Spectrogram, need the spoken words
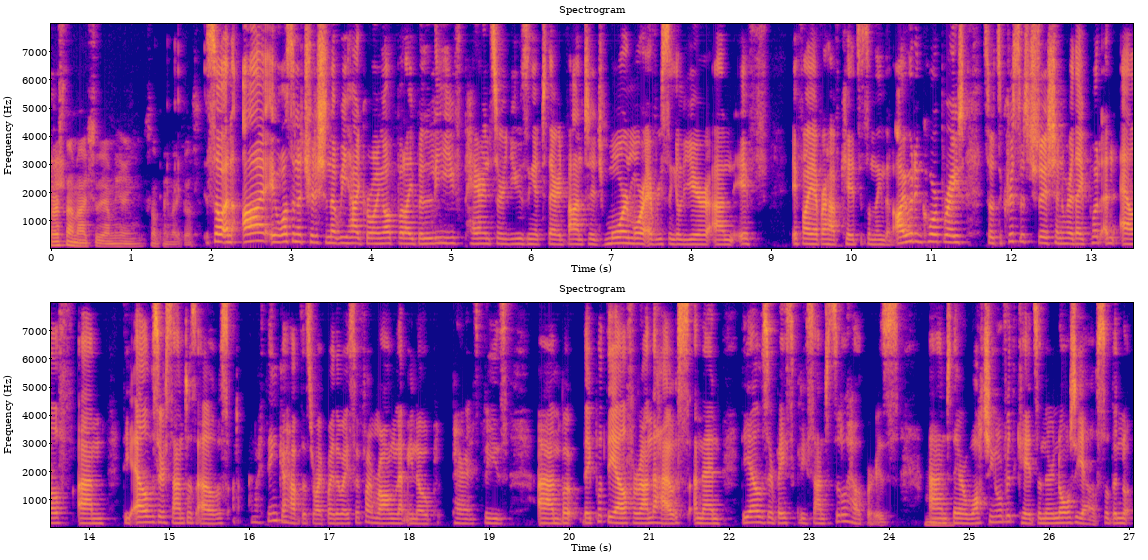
First time actually I'm hearing something like this. So, and I, it wasn't a tradition that we had growing up, but I believe parents are using it to their advantage more and more every single year. And if if I ever have kids, it's something that I would incorporate. So it's a Christmas tradition where they put an elf. Um, the elves are Santa's elves, and I think I have this right, by the way. So if I'm wrong, let me know, parents, please. Um, but they put the elf around the house, and then the elves are basically Santa's little helpers and Mm. they're watching over the kids and they're naughty elves. So the na-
